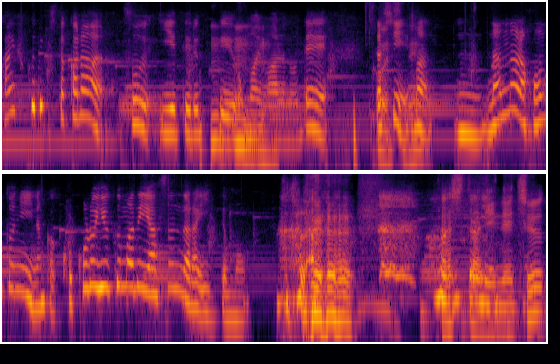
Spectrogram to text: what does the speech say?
回復できたからそう言えてるっていう思いもあるので、だし、ねまあ、うん、なんなら本当になんか心ゆくまで休んだらいいって思う。だから 確かにね中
